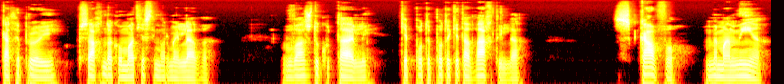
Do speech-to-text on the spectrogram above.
Κάθε πρωί ψάχνω τα κομμάτια στη μαρμελάδα. Βάζω το κουτάλι και πότε πότε και τα δάχτυλα. Σκάβω με μανία.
